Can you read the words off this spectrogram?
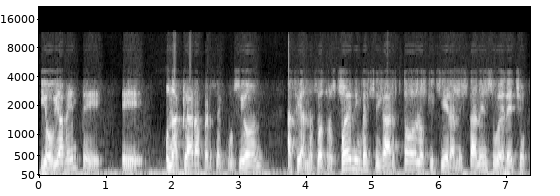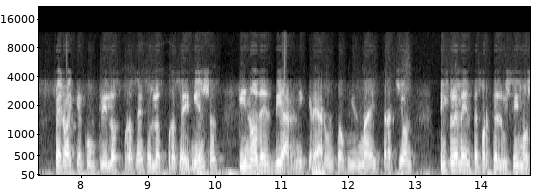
y obviamente eh, una clara persecución hacia nosotros. Pueden investigar todo lo que quieran, están en su derecho, pero hay que cumplir los procesos, los procedimientos y no desviar ni crear un sofisma de distracción simplemente porque lo hicimos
